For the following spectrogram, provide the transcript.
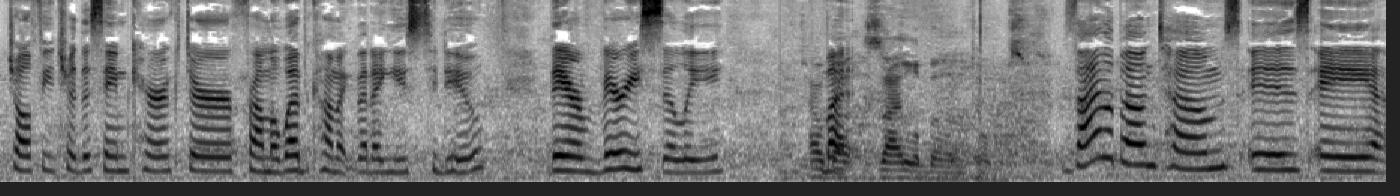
which all feature the same character from a webcomic that I used to do. They are very silly. How But- about Xylobone Tomes? Xylobone Tomes is a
